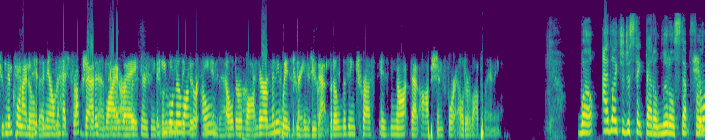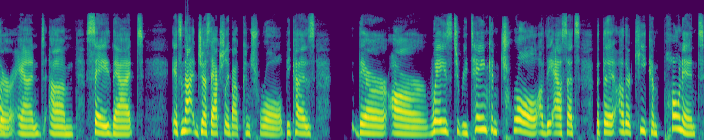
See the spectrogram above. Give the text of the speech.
to Nicole, you hit the nail on the head. That is why our listeners need that you will no longer own elder law. And there are many ways that we can do that, but a living trust is not that option for elder law planning. Well, I'd like to just take that a little step further sure. and um, say that it's not just actually about control because there are ways to retain control of the assets, but the other key component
